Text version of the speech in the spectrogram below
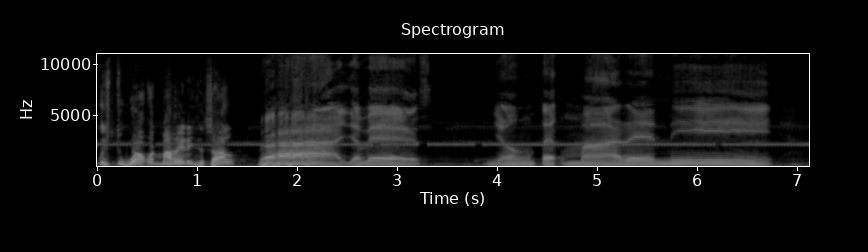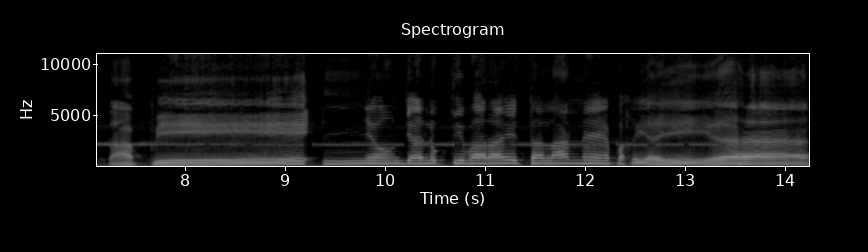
Wis tua kon mareni njajal. Wah, ya wes. Nyontek mareni. Tapi nyong jaluk diwarai dalane Pak Kiai. Ya.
